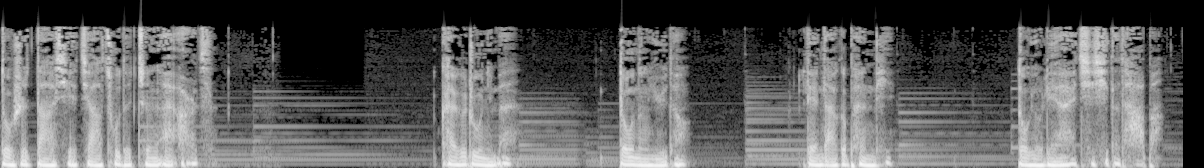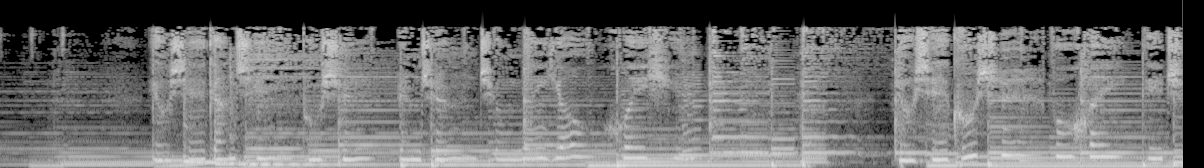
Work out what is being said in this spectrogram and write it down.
都是大写加粗的真爱二字。开个祝你们都能遇到。连打个喷嚏都有恋爱气息的他吧。有些感情不是认真就没有回应，有些故事不会一直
